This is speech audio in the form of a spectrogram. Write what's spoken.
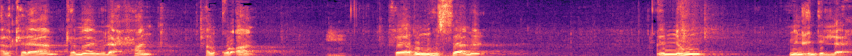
الكلام كما يلحن القرآن. فيظنه السامع أنه من عند الله.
